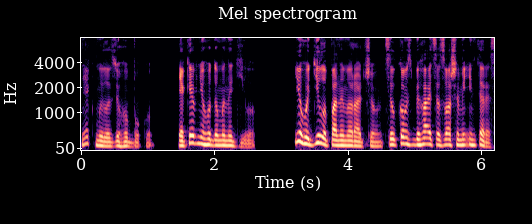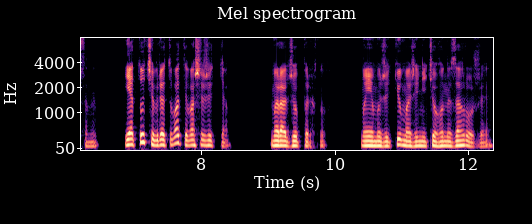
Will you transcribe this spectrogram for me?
Як мило з його боку. Яке в нього до мене діло? Його діло, пане Мераджо, цілком збігається з вашими інтересами. Я тут, щоб врятувати ваше життя. Мераджо пирхнув. Моєму життю майже нічого не загрожує.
